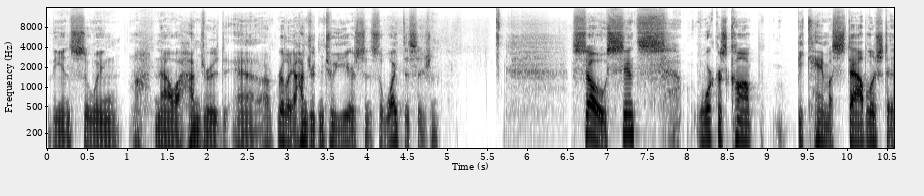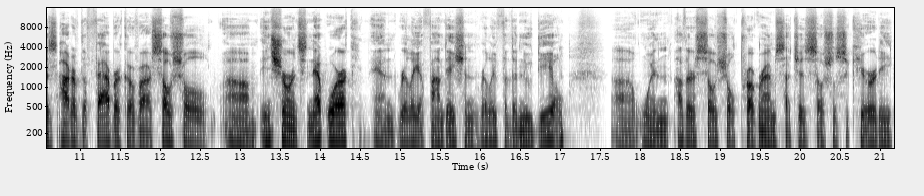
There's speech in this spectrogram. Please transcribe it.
the ensuing uh, now 100, uh, really 102 years since the White decision. So, since workers' comp became established as part of the fabric of our social um, insurance network and really a foundation, really, for the New Deal, uh, when other social programs such as Social Security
